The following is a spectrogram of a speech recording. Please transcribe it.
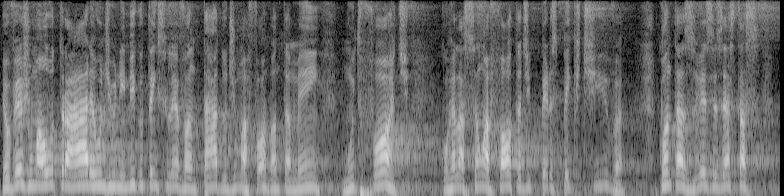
Eu vejo uma outra área onde o inimigo tem se levantado de uma forma também muito forte, com relação à falta de perspectiva. Quantas vezes estas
